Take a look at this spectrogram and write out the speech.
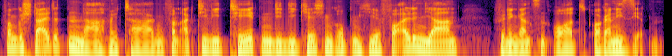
von gestalteten Nachmittagen, von Aktivitäten, die die Kirchengruppen hier vor all den Jahren für den ganzen Ort organisierten.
